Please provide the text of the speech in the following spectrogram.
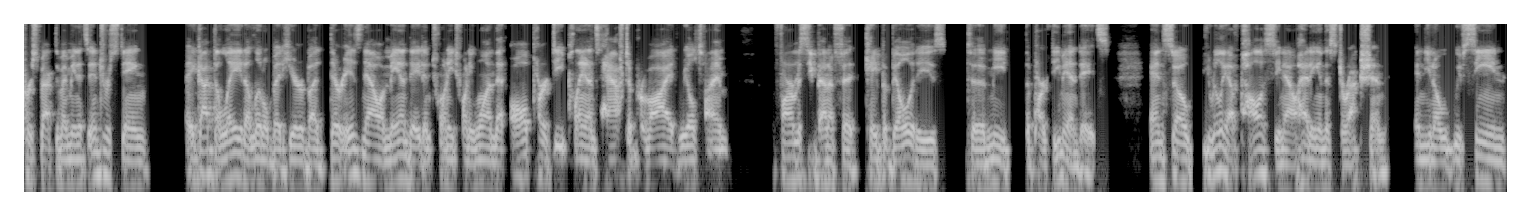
perspective, I mean, it's interesting it got delayed a little bit here, but there is now a mandate in 2021 that all Part D plans have to provide real time pharmacy benefit capabilities to meet the Part D mandates. And so you really have policy now heading in this direction. And, you know, we've seen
